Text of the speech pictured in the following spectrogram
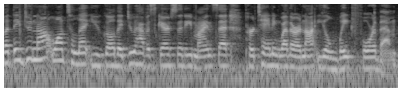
But they do not want to let you go. They do have a scarcity mindset pertaining whether or not you'll wait for them.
